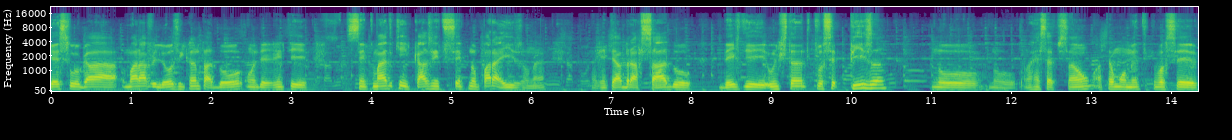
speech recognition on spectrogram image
que é esse lugar maravilhoso, encantador, onde a gente sente mais do que em casa, a gente se sente no paraíso, né? A gente é abraçado desde o instante que você pisa no, no, na recepção até o momento que você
